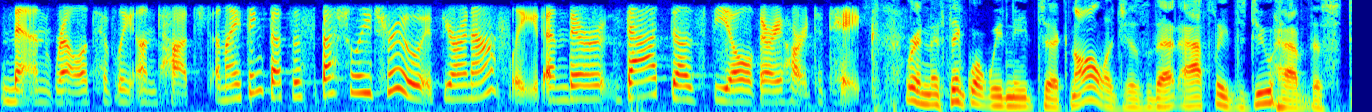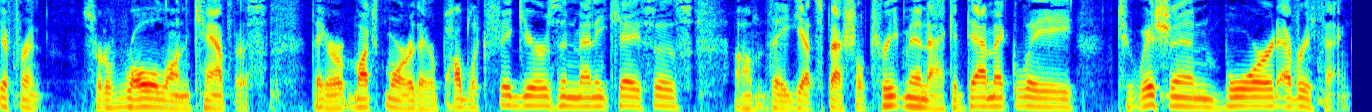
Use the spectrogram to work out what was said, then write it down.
men relatively untouched. And I think that's especially true if you're an athlete. And there, that does feel very hard to take. Right. And I think what we need to acknowledge is that athletes do have this different sort of role on campus. They are much more, they're public figures in many cases. Um, they get special treatment academically tuition, board, everything.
